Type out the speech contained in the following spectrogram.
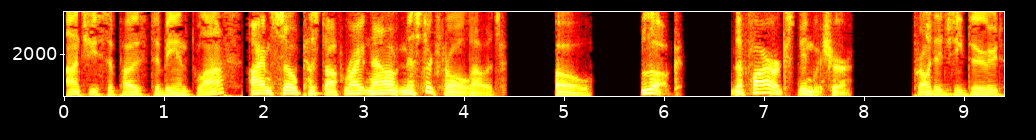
Aren't you supposed to be in class? I'm so pissed off right now Mr. Frollows. Oh. Look. The fire extinguisher. Prodigy dude,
